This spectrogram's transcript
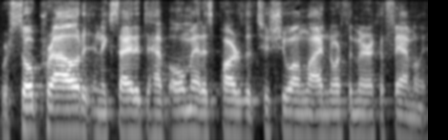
We're so proud and excited to have OMET as part of the Tissue Online North America family.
